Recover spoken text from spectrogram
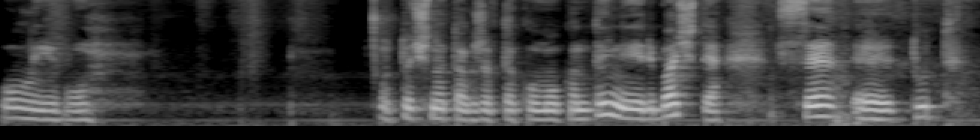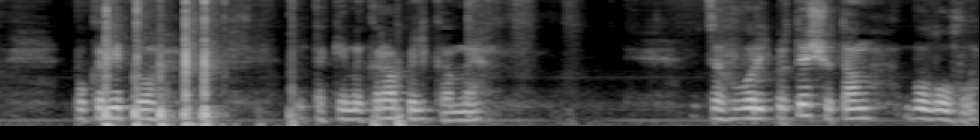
оливу. От точно так же в такому контейнері, бачите, все е, тут покрито такими крапельками. Це говорить про те, що там волого.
